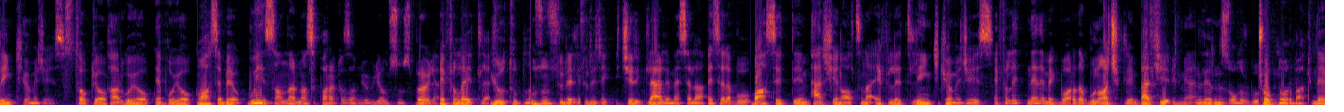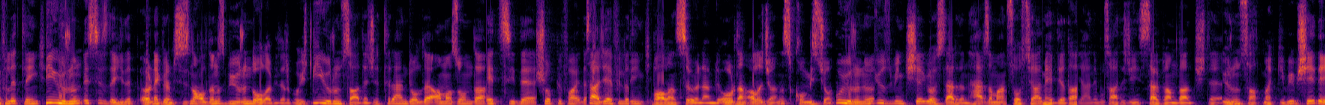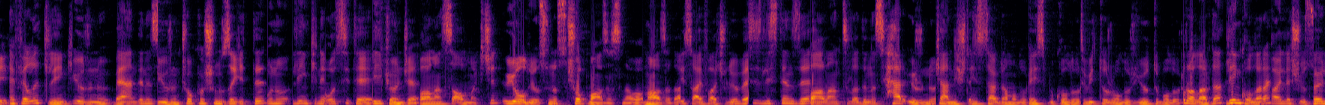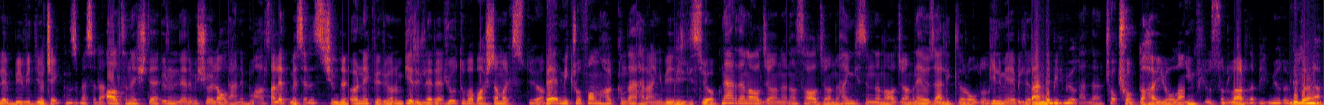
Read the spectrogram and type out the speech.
link gömeceğiz. Stok yok, kargo yok, depo yok, muhasebe yok. Bu insanlar nasıl para kazanıyor biliyor musunuz? Böyle. Affiliate ile, YouTube'la, uzun süreli sürecek içeriklerle mesela. Mesela bu bahsettiğim her şeyin altına affiliate link gömeceğiz. Affiliate ne demek bu arada? Bunu açıklayayım. Belki bilmeyenleriniz olur. Bu çok normal. Şimdi affiliate link bir ürün ve siz de gidip örnek veriyorum sizin aldığınız bir ürün de olabilir bu. Hiç bir ürün sadece. Trendyol'da, Amazon'da, Etsy'de, Shopify'da sadece affiliate link bağlantısı önemli. Oradan alacağınız komisyon. Bu ürünü 100 bin kişiye gösterdin. Her zaman sosyal medyada yani bu sadece Instagram'dan işte ürün satmak gibi bir şey değil. Affiliate link ürünü beğendiniz. Bir ürün çok hoşunuza gitti. Bunu linkini o siteye ilk önce bağlantısı almak için üye oluyorsunuz. Shop mağazasına o mağazada bir sayfa açılıyor ve siz listenize bağlantıladığınız her ürünü kendi işte Instagram olur, Facebook olur, Twitter olur, YouTube olur. Buralarda link olarak paylaşıyorsunuz. Böyle bir video çektiniz mesela. Altına işte ürünlerimi şöyle al. Yani bu arz talep meselesi. Şimdi örnek veriyorum birileri YouTube'a başlamak istiyor ve mikrofon hakkında herhangi bir bilgisi yok. Nereden alacağını, nasıl alacağını, hangisinden alacağını, ne özellikleri olduğunu bilmeyebilir. Ben de bilmiyordum. Benden çok çok daha iyi olan influencerlar da bilmiyordu bir dönem.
